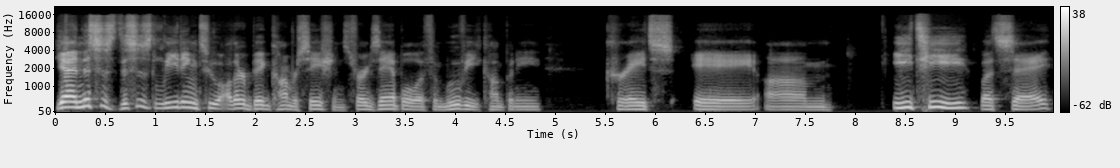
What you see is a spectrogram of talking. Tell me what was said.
Yeah, and this is this is leading to other big conversations. For example, if a movie company creates a um, ET, let's say,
